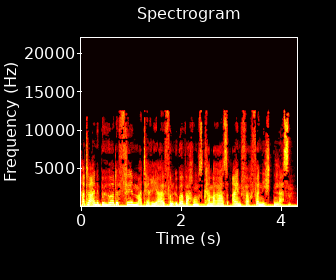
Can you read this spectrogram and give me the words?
hatte eine Behörde Filmmaterial von Überwachungskameras einfach vernichten lassen.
